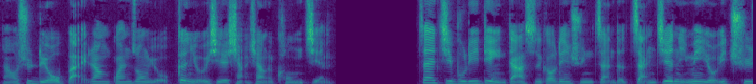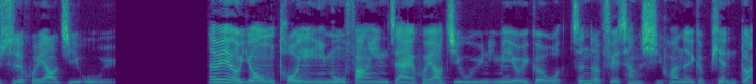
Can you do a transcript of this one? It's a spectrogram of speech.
然后去留白，让观众有更有一些想象的空间。在吉卜力电影大师高电勋展的展间里面，有一区是《辉耀姬物语》，那边有用投影萤幕放映在《辉耀姬物语》里面有一个我真的非常喜欢的一个片段，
